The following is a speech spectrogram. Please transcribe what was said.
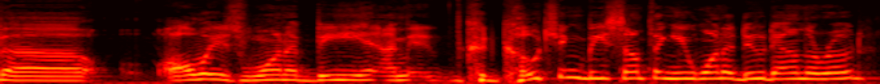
Uh, always want to be, I mean, could coaching be something you want to do down the road?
